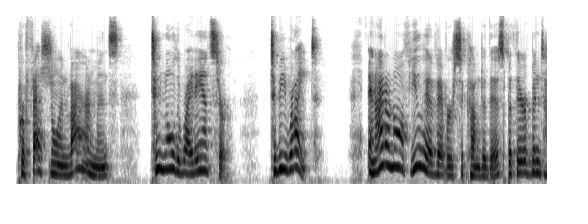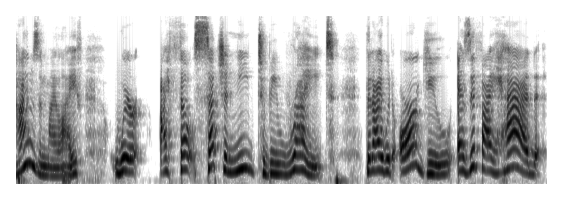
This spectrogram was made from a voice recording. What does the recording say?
professional environments to know the right answer, to be right. And I don't know if you have ever succumbed to this, but there have been times in my life where I felt such a need to be right that I would argue as if I had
